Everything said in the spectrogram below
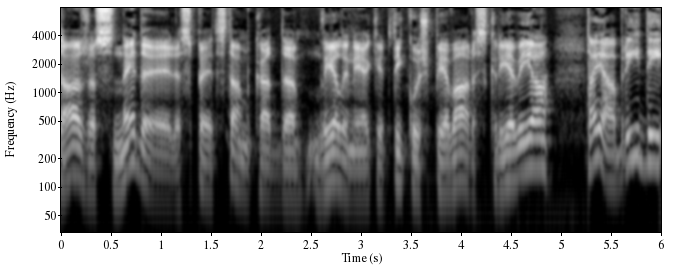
dažas nedēļas pēc tam, kad uh, lielinieki ir tikuši pie varas Krievijā. Tajā brīdī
